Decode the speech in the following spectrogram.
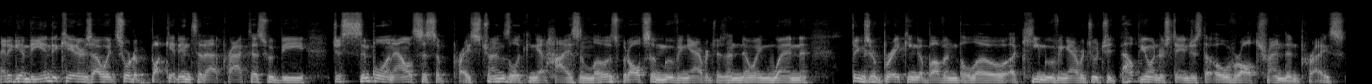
And again, the indicators I would sort of bucket into that practice would be just simple analysis of price trends, looking at highs and lows, but also moving averages and knowing when things are breaking above and below a key moving average, which would help you understand just the overall trend in price.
